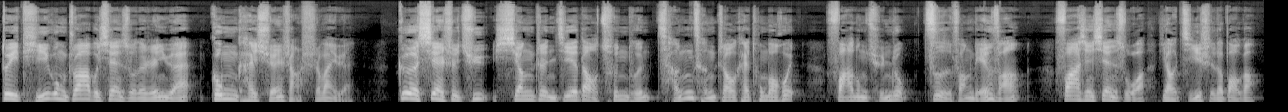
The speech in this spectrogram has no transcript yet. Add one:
对提供抓捕线索的人员，公开悬赏十万元。各县市区、乡镇、街道、村屯层层召开通报会，发动群众自防联防，发现线索要及时的报告。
